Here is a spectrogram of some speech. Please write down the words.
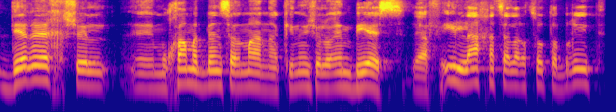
דרך של אה, מוחמד בן סלמן, הכינוי שלו MBS, להפעיל לחץ על ארצות הברית,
